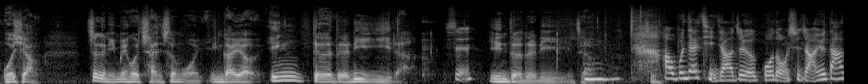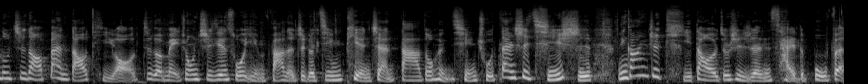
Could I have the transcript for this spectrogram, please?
我想这个里面会产生我应该要应得的利益的。是应得的利益，这样。好，我们再请教这个郭董事长，因为大家都知道半导体哦，这个美中之间所引发的这个晶片战，大家都很清楚。但是其实您刚刚一直提到的就是人才的部分，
